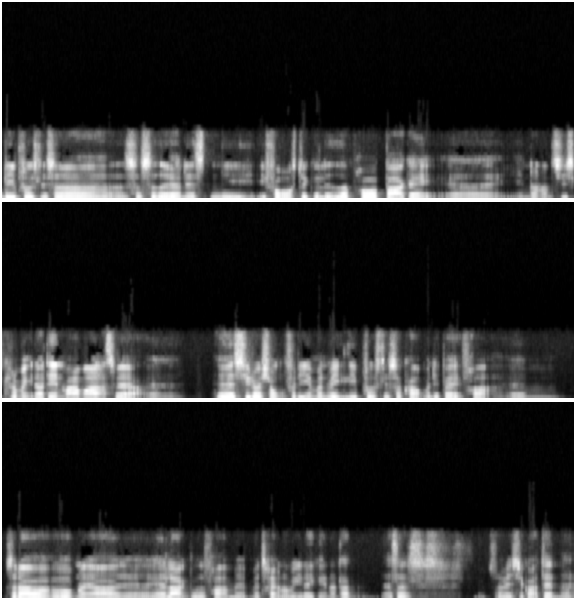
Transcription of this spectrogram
lige pludselig så, så sidder jeg næsten i, i forreste led og prøver at bakke af øh, inden under den sidste kilometer. Det er en meget, meget svær øh, øh situation, fordi man ved lige pludselig, så kommer de bagfra. Øh, så der åbner jeg, øh, jeg er langt udefra med, med 300 meter igen, og der, altså, så vidste jeg godt, den er,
